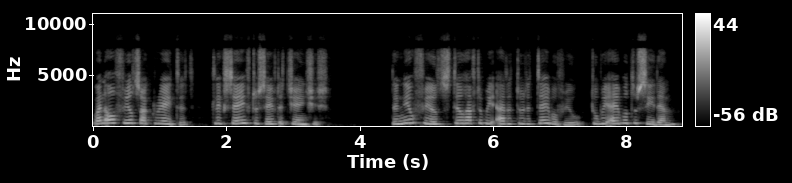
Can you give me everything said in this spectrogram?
When all fields are created, Click Save to save the changes. The new fields still have to be added to the table view to be able to see them.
